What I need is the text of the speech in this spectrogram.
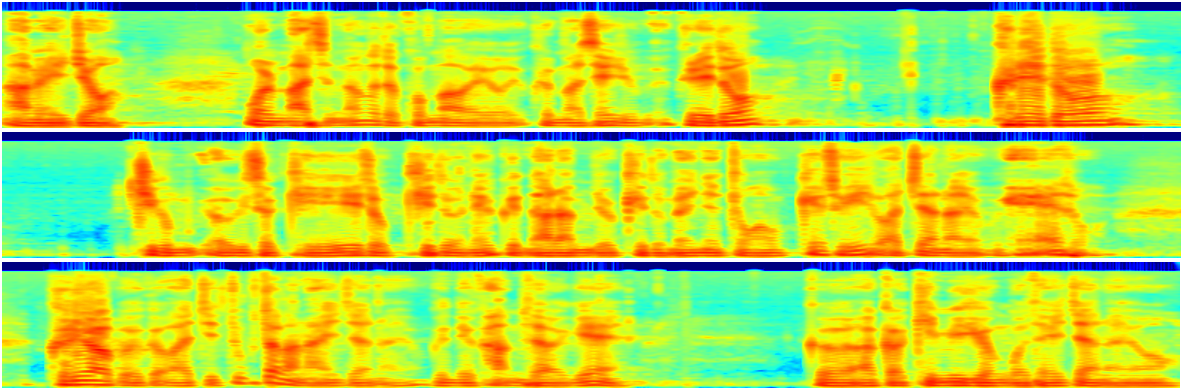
아멘이죠. 오늘 말씀 한 것도 고마워요. 그 말씀 해주고 그래도 그래도 지금 여기서 계속 기도는 그 나람조 기도 몇 년 동안 계속 해왔잖아요. 계속. 그래갖고 왔지 뚝딱은 아니잖아요. 근데 감사하게 그 아까 김희경 거사 했잖아요.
